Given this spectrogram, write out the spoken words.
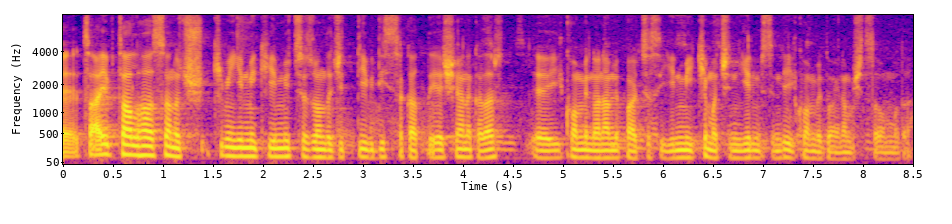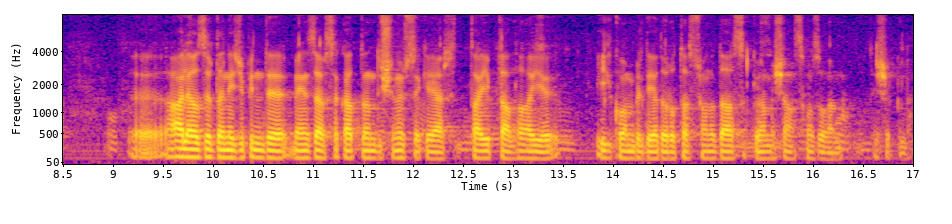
E, Tayyip Talha Hasan Uç 2022-23 sezonunda ciddi bir diş sakatlığı yaşayana kadar e, ilk 11'in önemli parçası 22 maçın 20'sinde ilk 11'de oynamıştı savunmada. E, hala hazırda Necip'in de benzer sakatlığını düşünürsek eğer Tayyip Talha'yı ilk 11'de ya da rotasyonda daha sık görme şansımız var mı? Teşekkürler.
